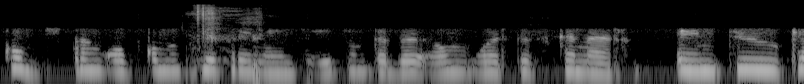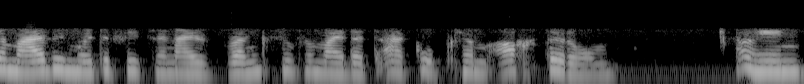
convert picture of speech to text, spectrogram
kom spring op, kom ons gee vir die mense iets om te be, om oor te skinder. En toe klim hy by die motorfiets en hy wink so vir my dat ek opklim agter hom. En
